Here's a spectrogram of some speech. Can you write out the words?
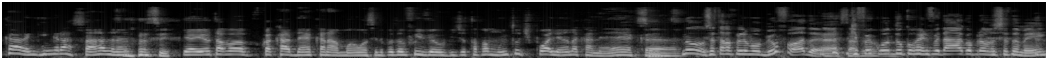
cara, que engraçado, né? Sim. E aí eu tava com a caneca na mão, assim, depois eu fui ver o vídeo, eu tava muito, tipo, olhando a caneca. Não, você tava Playmobil foda. É, que foi quando o corrente foi dar água pra você também.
